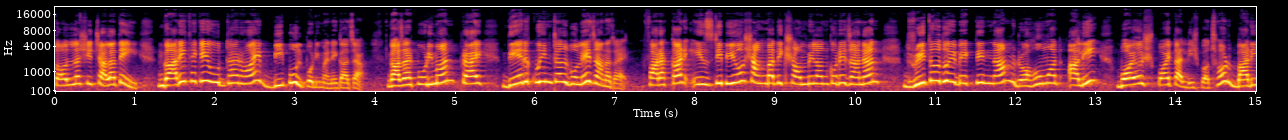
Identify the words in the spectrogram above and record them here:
তল্লাশি চালাতেই গাড়ি থেকে উদ্ধার হয় বিপুল পরিমাণে গাঁজা। গাঁজার পরিমাণ প্রায় দেড় কুইন্টাল বলে জানা যায়। ফারাক্কার এসডিপিও সাংবাদিক সম্মেলন করে জানান, ধৃত দুই ব্যক্তির নাম রহমত আলী, বয়স পঁয়তাল্লিশ বছর, বাড়ি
